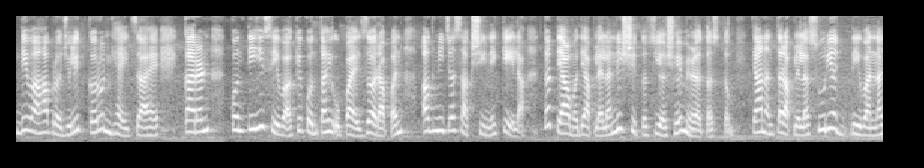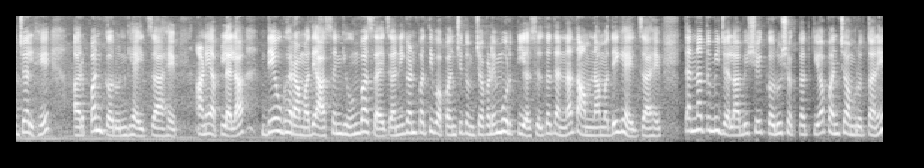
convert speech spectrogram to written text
दिवा हा प्रज्वलित करून घ्यायचा आहे. कारण कोण कोणतीही सेवा किंवा कोणताही उपाय जर आपण अग्नीच्या साक्षीने केला तर त्यामध्ये आपल्याला निश्चितच यश हे मिळत असतं. त्यानंतर आपल्याला सूर्यदेवांना जल हे अर्पण करून घ्यायचं आहे आणि आपल्याला देवघरामध्ये आसन घेऊन बसायचं आणि गणपती बाप्पांची तुमच्याकडे मूर्ती असेल तर त्यांना तामनामध्ये घ्यायचं आहे. त्यांना तुम्ही जलाभिषेक करू शकतात किंवा पंचामृताने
